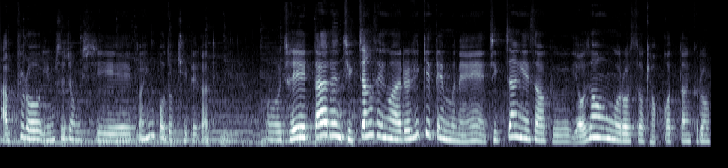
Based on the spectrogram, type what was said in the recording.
앞으로 임수정 씨의 또 행보도 기대가 됩니다. 어, 제 딸은 직장 생활을 했기 때문에 직장에서 그 여성으로서 겪었던 그런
